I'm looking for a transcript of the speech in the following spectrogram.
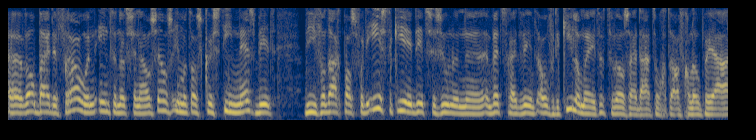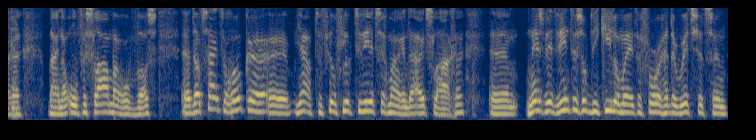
uh, wel bij de vrouwen internationaal. Zelfs iemand als Christine Nesbit... die vandaag pas voor de eerste keer dit seizoen een, een wedstrijd wint over de kilometer. Terwijl zij daar toch de afgelopen jaren ja. bijna onverslaanbaar op was. dat zij toch ook ja, te veel fluctueert zeg maar, in de uitslagen. Nesbit wint dus op die kilometer voor Heather Richardson.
